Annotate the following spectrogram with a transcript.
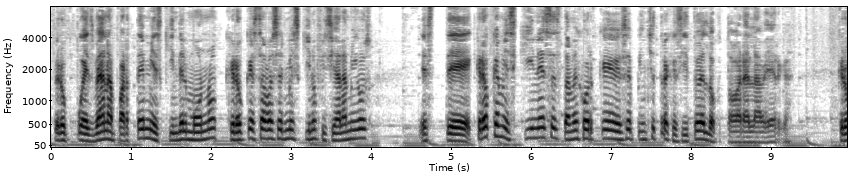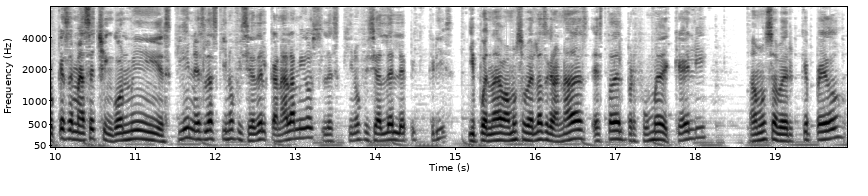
Pero pues vean, aparte mi skin del mono, creo que esta va a ser mi skin oficial, amigos. Este, creo que mi skin esa está mejor que ese pinche trajecito del doctor a la verga. Creo que se me hace chingón mi skin, es la skin oficial del canal, amigos, la skin oficial del Epic Chris. Y pues nada, vamos a ver las granadas, esta del perfume de Kelly. Vamos a ver qué pedo.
